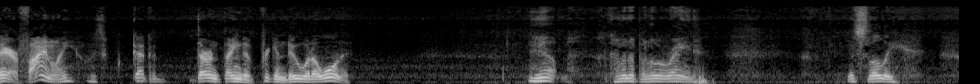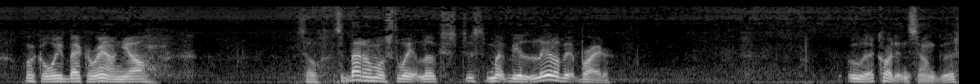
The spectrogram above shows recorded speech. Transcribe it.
there, finally. Got the darn thing to freaking do what I wanted. Yep, coming up a little rain. Let's slowly work our way back around, y'all. So it's about almost the way it looks. Just might be a little bit brighter. Ooh, that car didn't sound good.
